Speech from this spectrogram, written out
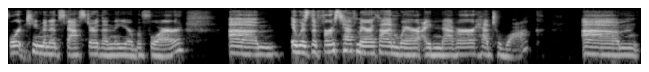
14 minutes faster than the year before. Um, it was the first half marathon where i never had to walk um,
